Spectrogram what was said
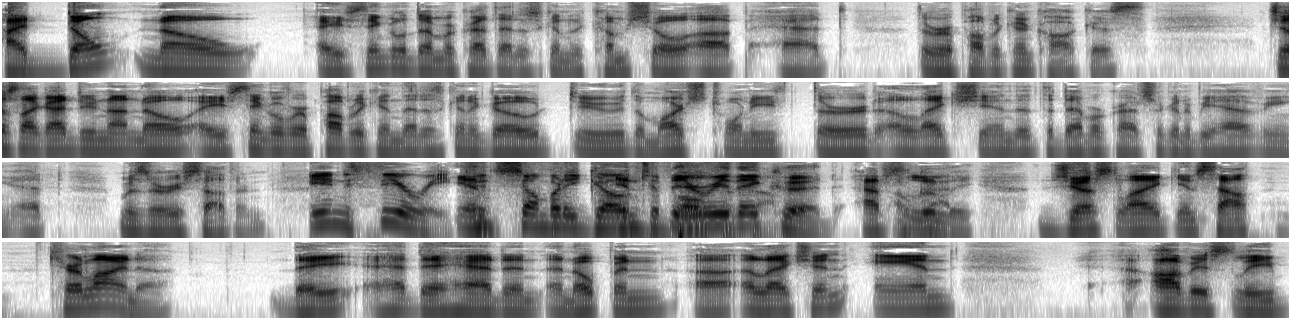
I don't know a single Democrat that is going to come show up at the Republican caucus just like I do not know a single Republican that is going to go to the March 23rd election that the Democrats are going to be having at Missouri Southern. In theory, in, could somebody go in to theory they them? could absolutely okay. just like in South Carolina they had they had an, an open uh, election and obviously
